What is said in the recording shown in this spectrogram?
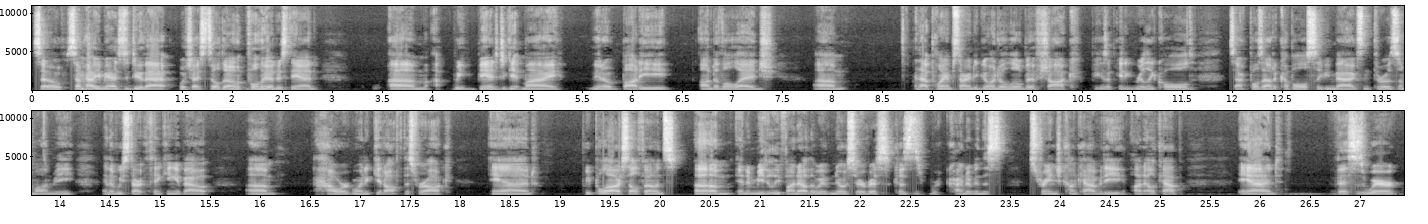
So somehow he managed to do that, which I still don't fully understand. Um, we managed to get my you know body onto the ledge. Um, at that point, I'm starting to go into a little bit of shock because I'm getting really cold. Zach pulls out a couple of sleeping bags and throws them on me, and then we start thinking about um, how we're going to get off this rock. And we pull out our cell phones um, and immediately find out that we have no service because we're kind of in this strange concavity on El Cap. And this is where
